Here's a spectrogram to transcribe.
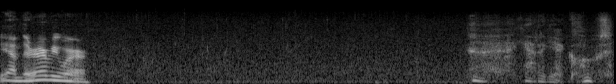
Damn, they're everywhere. I gotta get close.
